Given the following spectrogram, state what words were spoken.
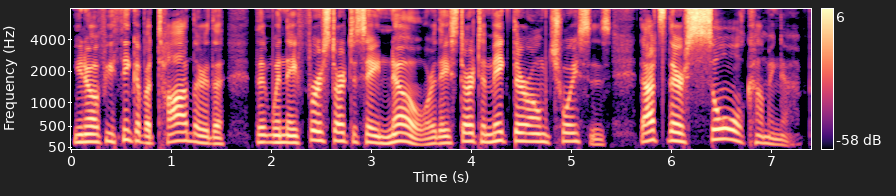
You know, if you think of a toddler, the, the when they first start to say no or they start to make their own choices, that's their soul coming up.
